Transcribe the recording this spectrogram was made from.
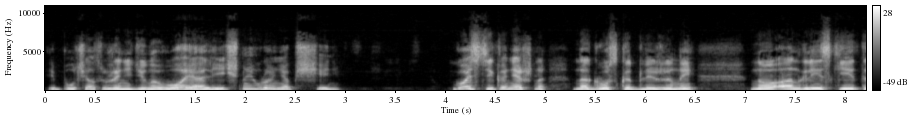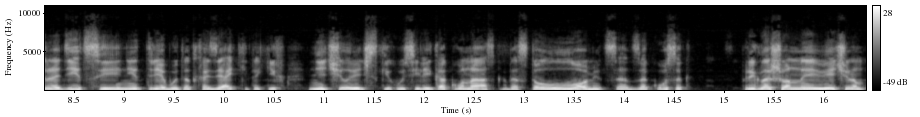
и получался уже не деловой, а личный уровень общения. Гости, конечно, нагрузка для жены — но английские традиции не требуют от хозяйки таких нечеловеческих усилий, как у нас, когда стол ломится от закусок, приглашенные вечером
